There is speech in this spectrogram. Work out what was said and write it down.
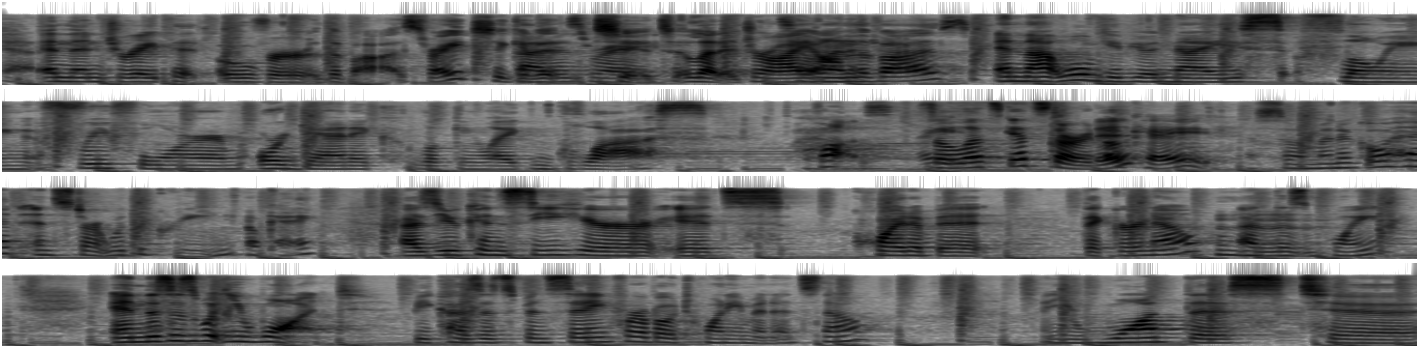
yeah. and then drape it over the vase, right? To give that it, right. to, to, let it dry let on it the dry. vase. And that will give you a nice flowing, freeform, organic looking like glass vase. Right. So let's get started. Okay. So I'm gonna go ahead and start with the green. Okay. As you can see here, it's quite a bit thicker now mm -hmm. at this mm-hmm. point. And this is what you want because it's been sitting for about 20 minutes now. And you want this to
